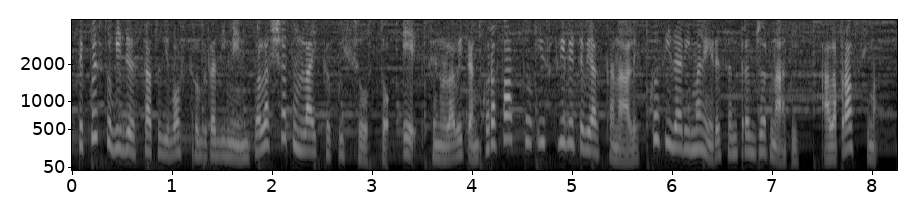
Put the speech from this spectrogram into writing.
Se questo video è stato di vostro gradimento lasciate un like qui sotto e, se non l'avete ancora fatto, iscrivetevi al canale, così da rimanere sempre aggiornati. Alla prossima!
